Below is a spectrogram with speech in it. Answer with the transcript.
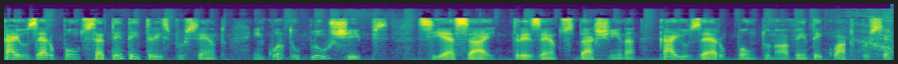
caiu 0,73%, enquanto o Blue Chips CSI 300 da China caiu 0,94%.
